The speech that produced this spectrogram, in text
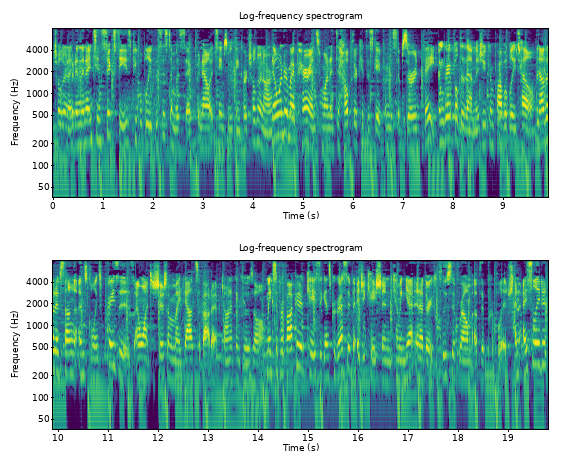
children. But in the 1960s, people believed the system was sick, but now it seems we think our children are. No wonder my parents wanted to help their kids escape from this absurd fate. I'm grateful to them, as you can probably tell. But now that I've sung unschooling's praises, I want to share some of my doubts about it. Jonathan Kozol makes a provocative case against progressive education becoming yet another exclusive realm of the privileged. An isolated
